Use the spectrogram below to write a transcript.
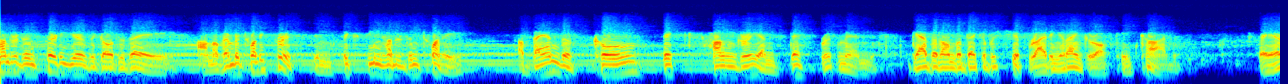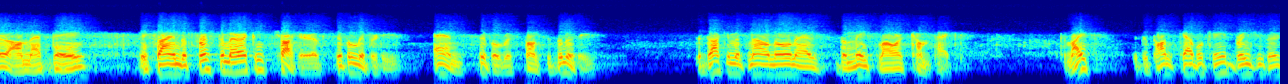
330 years ago today, on November 21st in 1620, a band of cold, sick, hungry, and desperate men gathered on the deck of a ship riding at anchor off Cape Cod. There, on that day, they signed the first American Charter of Civil Liberties and Civil Responsibilities, the document now known as the Mayflower Compact. Tonight, the DuPont Cavalcade brings you their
